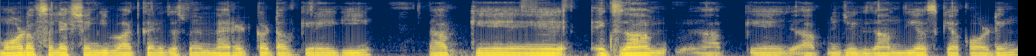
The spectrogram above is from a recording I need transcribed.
मोड ऑफ़ सिलेक्शन की बात करें तो उसमें मेरिट कट ऑफ़ गिरेगी आपके एग्ज़ाम आपके, आपने जो एग्ज़ाम दिया उसके अकॉर्डिंग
